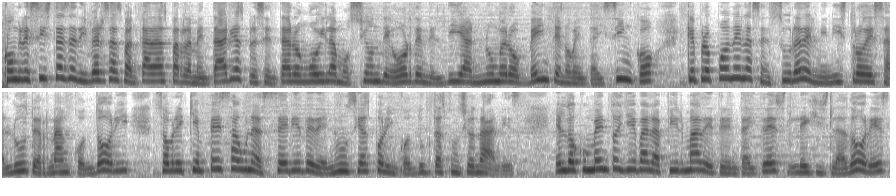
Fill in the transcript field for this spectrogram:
Congresistas de diversas bancadas parlamentarias presentaron hoy la moción de orden del día número 2095 que propone la censura del ministro de Salud Hernán Condori sobre quien pesa una serie de denuncias por inconductas funcionales. El documento lleva la firma de 33 legisladores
